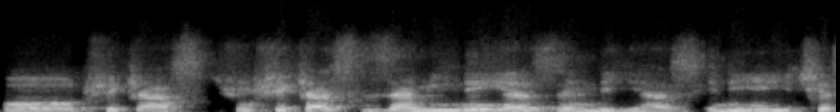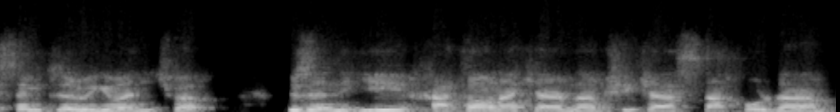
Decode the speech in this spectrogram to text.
با شکست چون شکست زمینه ای از زندگی هست. یعنی هیچ کس نمی‌تونه بگه من هیچ وقت تو زندگی خطا نکردم شکست نخوردم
